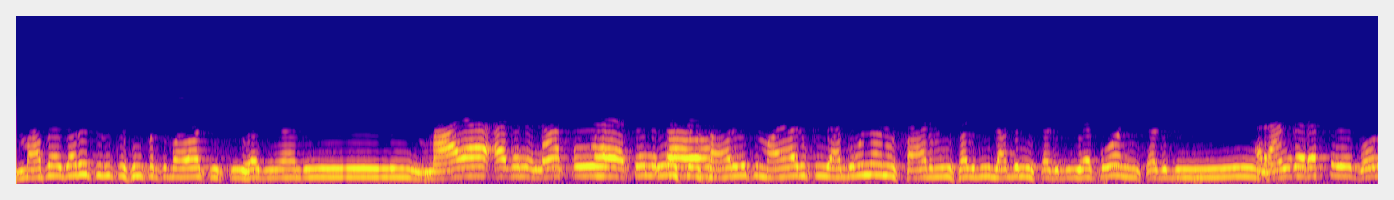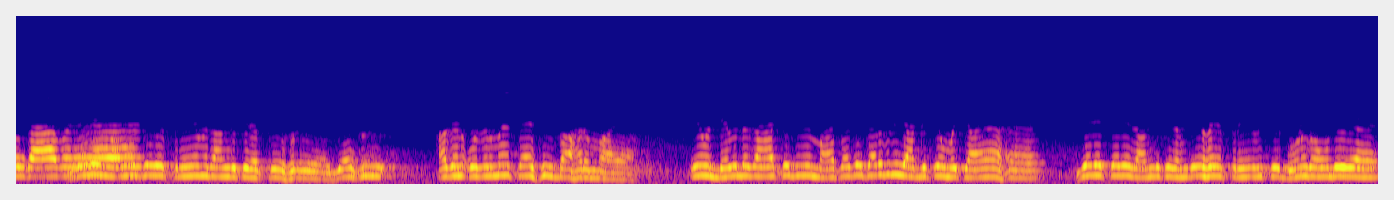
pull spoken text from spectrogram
ਮਾਤਾ ਗਰਭ ਚ ਵੀ ਤੁਸੀਂ ਪ੍ਰਤਿਭਾਵਾ ਕੀਤੀ ਹੈ ਜੀਆਂ ਦੀ। ਮਾਇਆ ਅਗਨ ਨਾ ਪੂਹੈ ਤਿਨ ਇਹ ਕੋ ਸੰਸਾਰ ਵਿੱਚ ਮਾਇਆ ਰੂਪੀ ਅੱਗ ਉਹਨਾਂ ਨੂੰ ਸਾੜ ਨਹੀਂ ਸਕਦੀ ਲੱਗ ਨਹੀਂ ਸਕਦੀ ਹੈ ਪੋਹ ਨਹੀਂ ਸਕਦੀ। ਰੰਗ ਰਤੇ ਗੁਣ ਜਿਹੜੇ ਗਾਵਣਿਆ ਮਾਇਆ ਦੇ ਪ੍ਰੇਮ ਰੰਗ ਚ ਰੱਤੇ ਹੋਏ ਹੈ ਜੈਸੀ ਅਗਨ ਉਦਰ ਮੈਂ ਤੈਸੀ ਬਾਹਰ ਮਾਇਆ। ਇਉਂ ਲਿਵ ਲਗਾ ਕੇ ਜਿਵੇਂ ਮਾਤਾ ਦੇ ਗਰਭ ਦੀ ਅੱਗ ਚੋਂ ਮਚਾਇਆ ਹੈ ਜਿਹੜੇ ਤੇਰੇ ਰੰਗ ਚ ਰੰਗੇ ਹੋਏ ਪ੍ਰੇਮ ਚ ਗੁਣ ਗਾਉਂਦੇ ਆ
